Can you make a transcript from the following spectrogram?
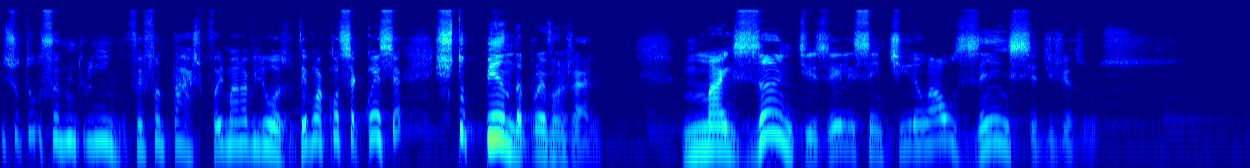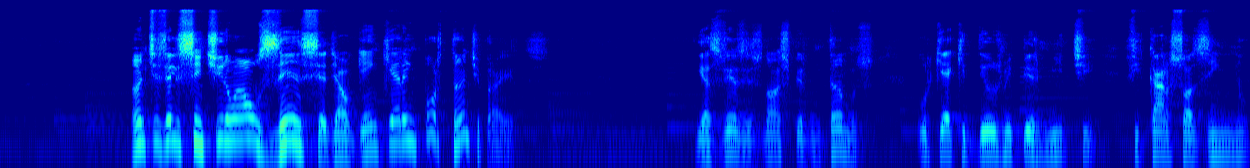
Isso tudo foi muito lindo, foi fantástico, foi maravilhoso. Teve uma consequência estupenda para o Evangelho. Mas antes eles sentiram a ausência de Jesus. Antes eles sentiram a ausência de alguém que era importante para eles. E às vezes nós perguntamos por que é que Deus me permite ficar sozinho,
